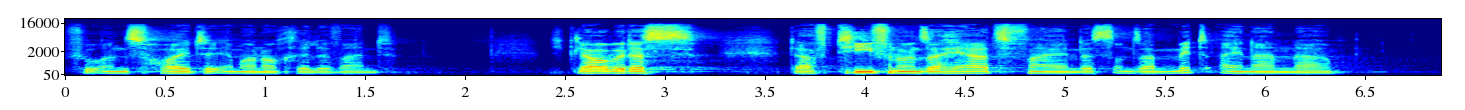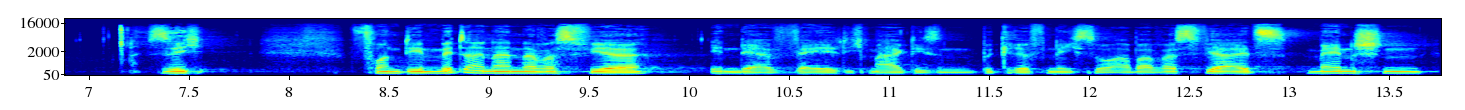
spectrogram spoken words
für uns heute immer noch relevant. Ich glaube, das darf tief in unser Herz fallen, dass unser Miteinander sich von dem Miteinander, was wir in der Welt, ich mag diesen Begriff nicht so, aber was wir als Menschen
